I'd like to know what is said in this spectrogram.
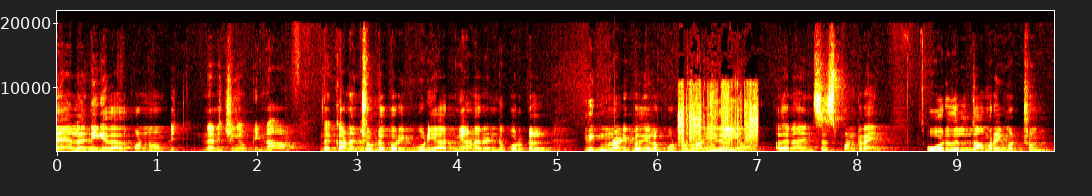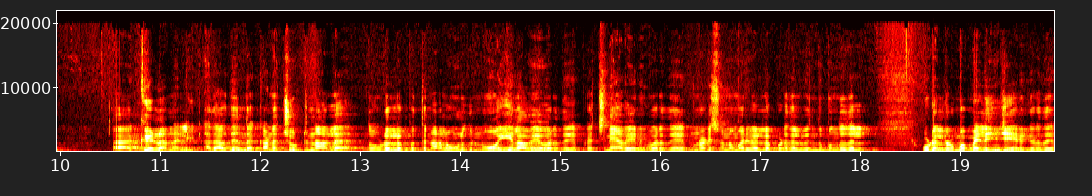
மேலே நீங்கள் ஏதாவது பண்ணணும் அப்படி நினச்சிங்க அப்படின்னா இந்த கணச்சூட்டை குறைக்கக்கூடிய அருமையான ரெண்டு பொருட்கள் இதுக்கு முன்னாடி பதிவில் போட்டிருக்கிறோம். இதுலேயும் அதை நான் இன்சிஸ்ட் பண்ணுறேன் ஓறுதல் தாமரை மற்றும் கீழநலி அதாவது இந்த கனச்சூட்டுனால இந்த உடல் வெப்பத்தினால உங்களுக்கு நோய்களாகவே வருது பிரச்சனையாகவே எனக்கு வருது. முன்னாடி சொன்ன மாதிரி வெள்ளப்படுதல் விந்து முந்துதல் உடல் ரொம்ப மெலிஞ்சே இருக்கிறது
